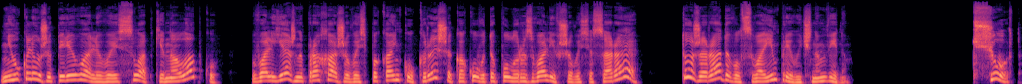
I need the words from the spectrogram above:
неуклюже переваливаясь с лапки на лапку, вальяжно прохаживаясь по коньку крыши какого-то полуразвалившегося сарая, тоже радовал своим привычным видом. «Черт!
